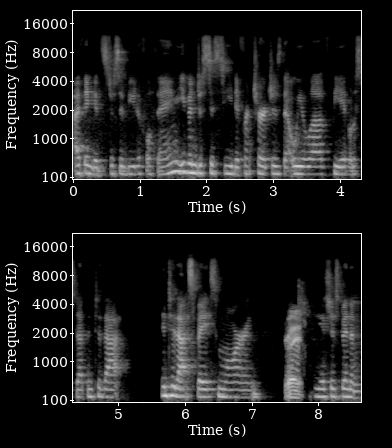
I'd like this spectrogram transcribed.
I think it's just a beautiful thing, even just to see different churches that we love be able to step into that into that space more. And right. it's just been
